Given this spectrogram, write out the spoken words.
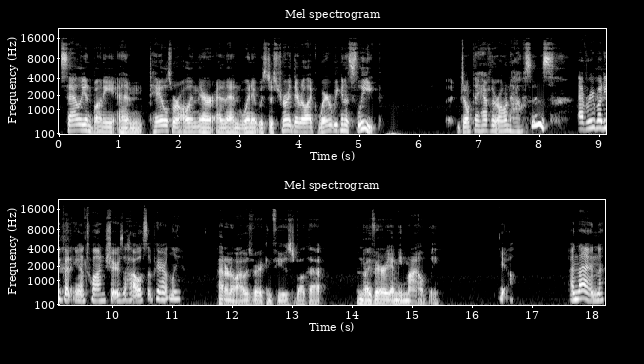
Sally and Bunny and Tails were all in there, and then when it was destroyed, they were like, Where are we gonna sleep? Don't they have their own houses? Everybody but Antoine shares a house apparently. I don't know, I was very confused about that. And by very, I mean mildly. Yeah. And then,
